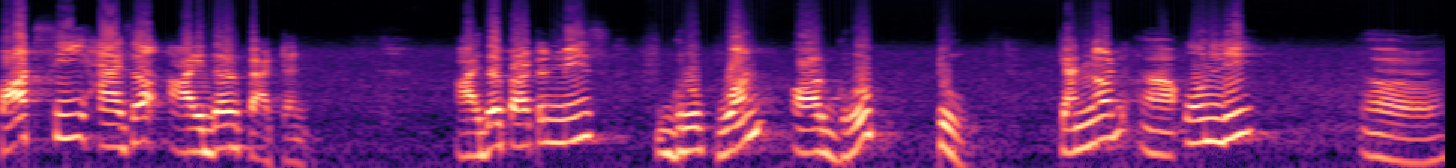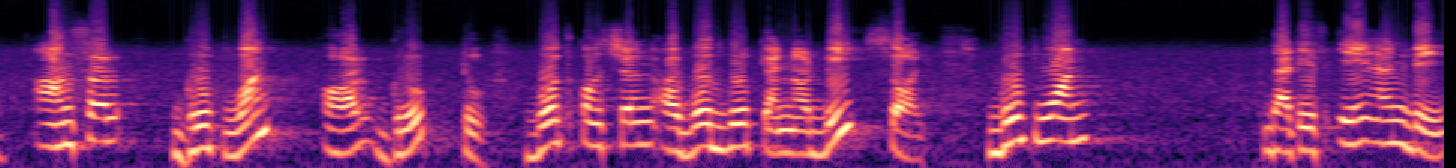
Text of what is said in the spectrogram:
Part C has a either pattern. Either pattern means group 1 or group 2 cannot uh, only uh, answer group 1 or group 2 both question or both group cannot be solved group 1 that is A and B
